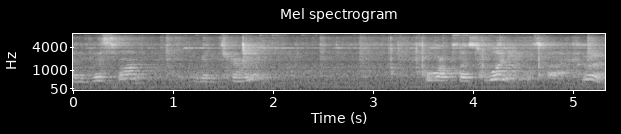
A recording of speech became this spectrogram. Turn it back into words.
And this one, I'm going to turn it. 4 plus 1 equals 5. Good.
